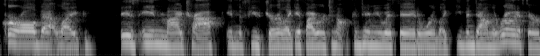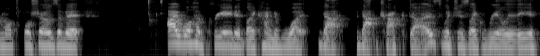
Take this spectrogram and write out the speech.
girl that like is in my track in the future like if i were to not continue with it or like even down the road if there are multiple shows of it i will have created like kind of what that that track does which is like really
